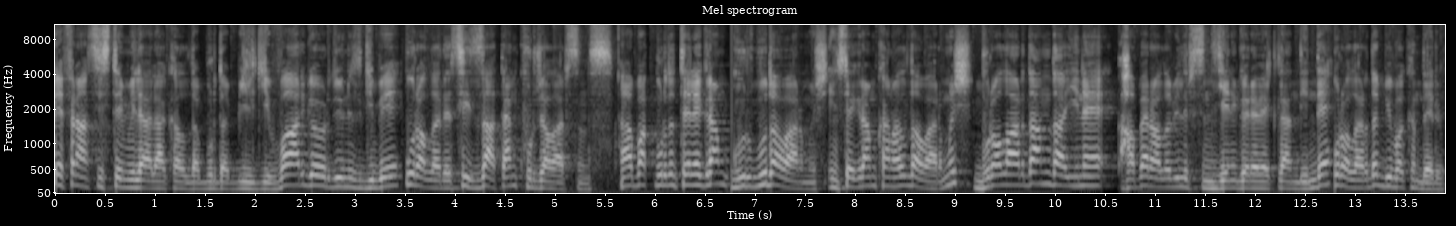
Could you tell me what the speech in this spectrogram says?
Referans sistemi ile alakalı da burada bilgi var. Gördüğünüz gibi buraları siz zaten kurcalarsınız. Ha bak burada Telegram grubu da varmış. Instagram kanalı da varmış. Buralardan da yine haber alabilirsiniz yeni görev eklendiğinde. Buralara da bir bakın derim.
